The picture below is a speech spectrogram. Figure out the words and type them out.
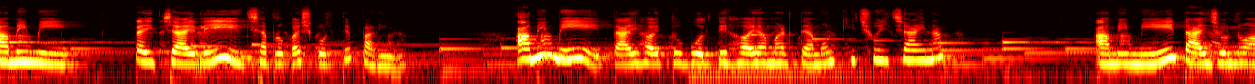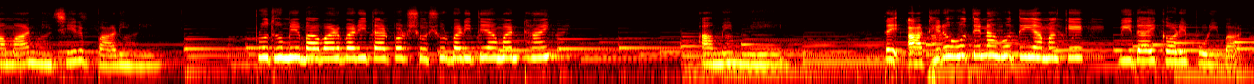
আমি মেয়ে, তাই চাইলেই ইচ্ছা প্রকাশ করতে পারি না। আমি মেয়ে, তাই হয়তো বলতে হয় আমার তেমন কিছুই চাই না। আমি মেয়ে, তাই জন্য আমার নিজের বাড়ি নেই। প্রথমে বাবার বাড়ি, তারপর শ্বশুর বাড়িতে আমার ঠাঁই। আমি মেয়ে, তাই আঠেরো হতে না হতেই আমাকে বিদায় করে পরিবার।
